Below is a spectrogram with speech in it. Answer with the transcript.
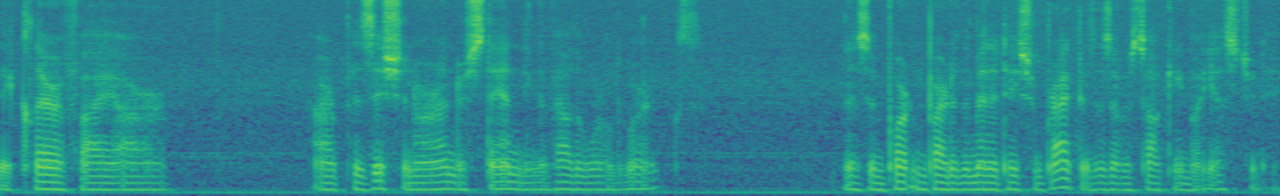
They clarify our, our position, our understanding of how the world works. This important part of the meditation practice, as I was talking about yesterday.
